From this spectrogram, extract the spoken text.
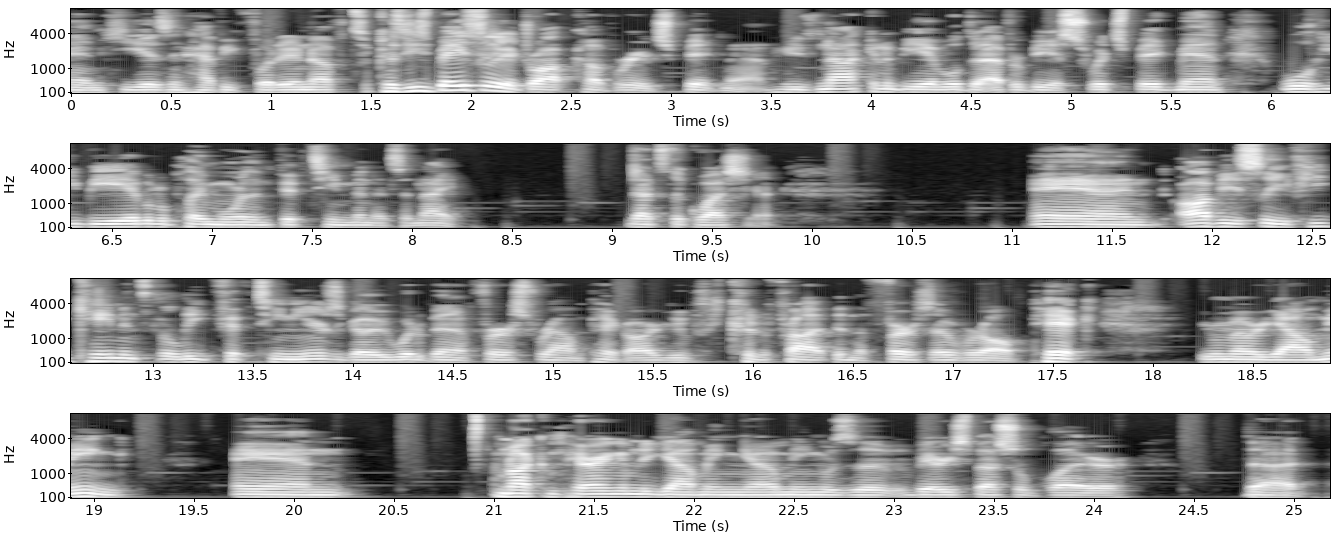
and he isn't heavy footed enough because he's basically a drop coverage big man. He's not going to be able to ever be a switch big man. Will he be able to play more than 15 minutes a night? That's the question. And obviously, if he came into the league 15 years ago, he would have been a first round pick. Arguably, could have probably been the first overall pick. You remember Yao Ming, and I'm not comparing him to Yao Ming. Yao Ming was a very special player that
